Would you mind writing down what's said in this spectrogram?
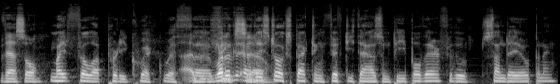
vessel. Might fill up pretty quick with. Uh, what are think they, are they still expecting 50,000 people there for the Sunday opening?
